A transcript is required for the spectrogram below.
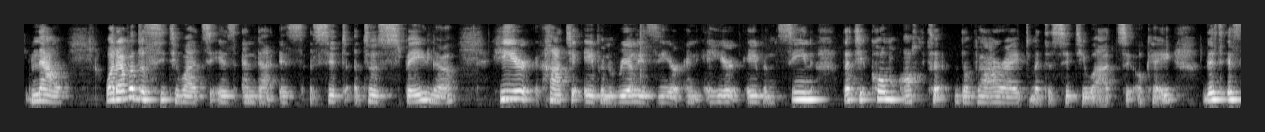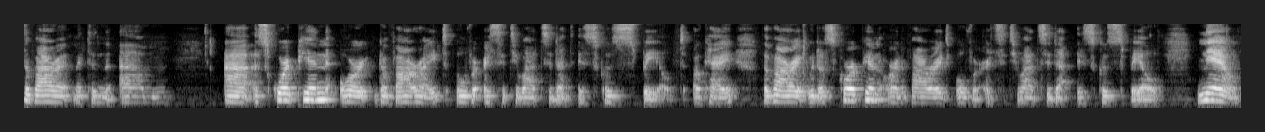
Nou, whatever de situatie is, en dat is zit te spelen, hier gaat je even realiseren en hier even zien dat je komt achter de waarheid met de situatie, oké? Okay? Dit is de waarheid met een um, uh, a scorpion or the waarheid over a situatie dat is gespeeld. Okay, the waarheid with a scorpion or the waarheid over a situatie dat is gespeeld. Now,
